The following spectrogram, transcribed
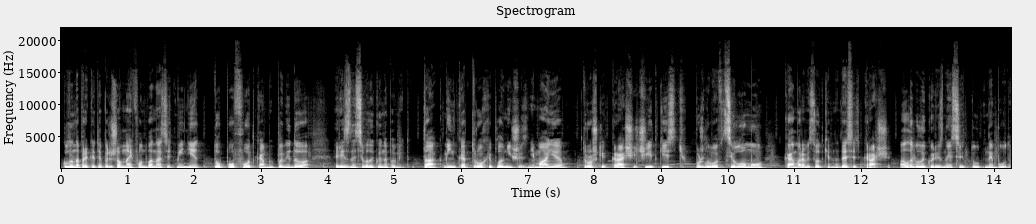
Коли, наприклад, я перейшов на iPhone 12 mini, то по фоткам і по відео різниці великої не помітив. Так, мінька трохи плавніше знімає, трошки краща чіткість, можливо, в цілому камера відсотків на 10 краще, але великої різниці тут не буде.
